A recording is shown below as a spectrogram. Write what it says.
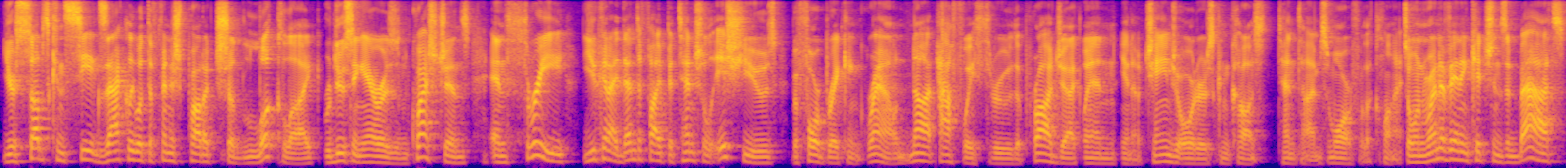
your subs can see exactly what the finished product should look like, reducing errors and questions. And three, you can identify potential issues before breaking ground, not halfway through the project when, you know, change orders can cost 10 times more for the client. So when renovating kitchens and baths,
